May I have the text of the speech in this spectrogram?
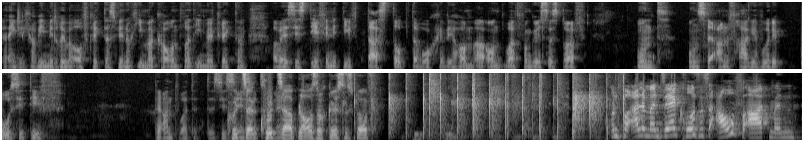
eigentlich habe ich mich darüber aufgeregt, dass wir noch immer keine Antwort-E-Mail gekriegt haben, aber es ist definitiv das Top der Woche. Wir haben eine Antwort von Gösselsdorf und unsere Anfrage wurde positiv beantwortet. Das ist kurzer, kurzer Applaus nach Gösselsdorf. Und vor allem ein sehr großes Aufatmen.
